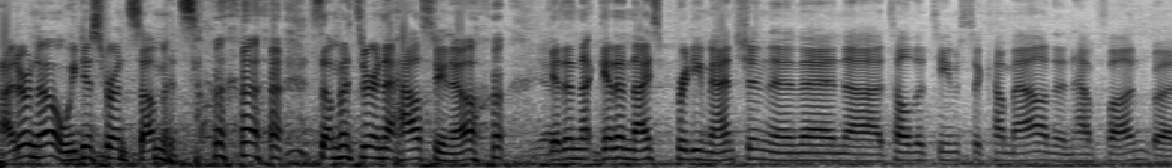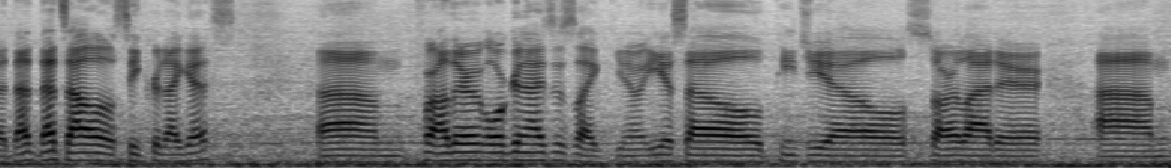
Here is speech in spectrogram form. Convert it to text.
I don't know. We just run summits. summits are in a house, you know. Yes. Get a get a nice, pretty mansion, and then uh, tell the teams to come out and have fun. But that, that's our secret, I guess. Um, for other organizers like you know ESL, PGL, StarLadder, um,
